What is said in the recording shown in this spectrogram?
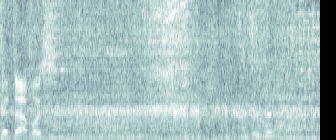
Hit that, boys.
